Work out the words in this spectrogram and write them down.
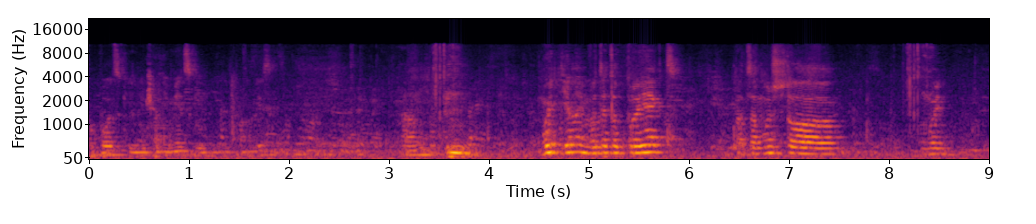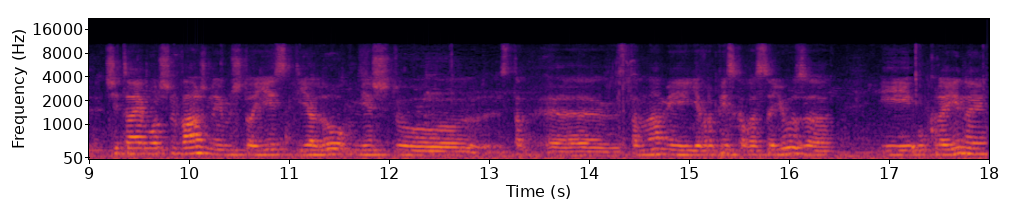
по-польски или по-немецки, или по-английски. Мы делаем вот этот проект, потому что мы считаем очень важным, что есть диалог между э, странами Европейского Союза и Украиной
